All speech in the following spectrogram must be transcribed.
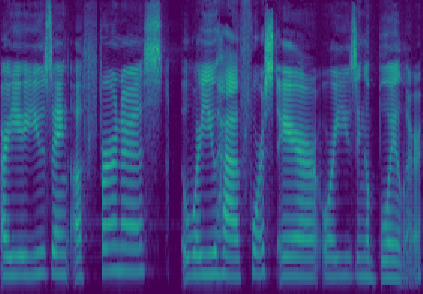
Are you using a furnace where you have forced air or using a boiler?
